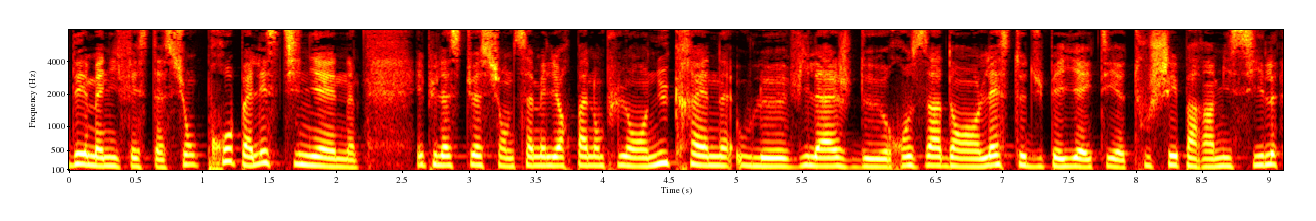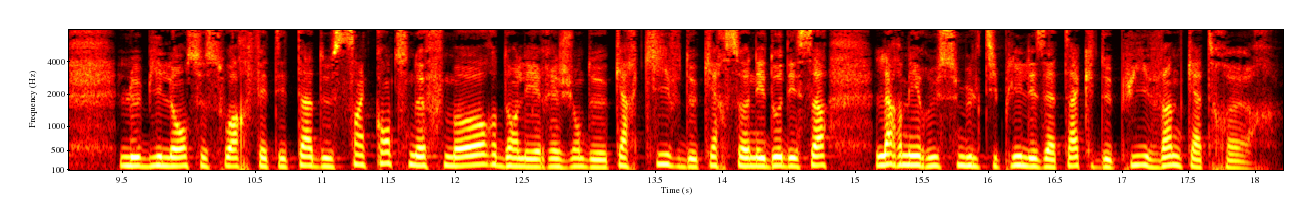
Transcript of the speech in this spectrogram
des manifestations pro-palestiniennes. Et puis la situation ne s'améliore pas non plus en Ukraine où le village de Rosa dans l'est du pays a été touché par un missile. Le bilan ce soir fait état de 59 morts dans les régions de Kharkiv, de Kherson et d'Odessa. L'armée russe multiplie les attaques depuis 24 heures.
